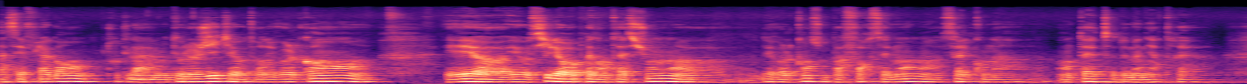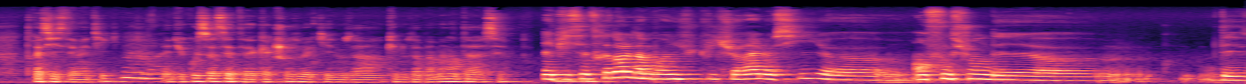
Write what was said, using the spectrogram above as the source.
assez flagrant. Toute la mythologie qu'il y a autour du volcan euh, et, euh, et aussi les représentations euh, des volcans ne sont pas forcément euh, celles qu'on a en tête de manière très, très systématique. Et du coup, ça, c'était quelque chose oui, qui, nous a, qui nous a pas mal intéressé. Et puis c'est très drôle d'un point de vue culturel aussi, euh, en fonction des, euh, des,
